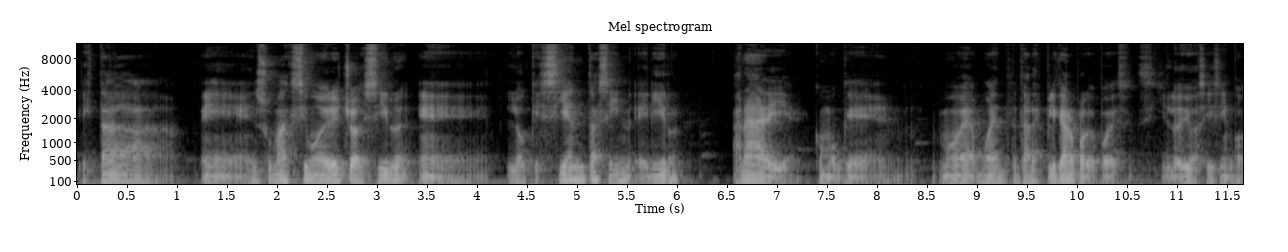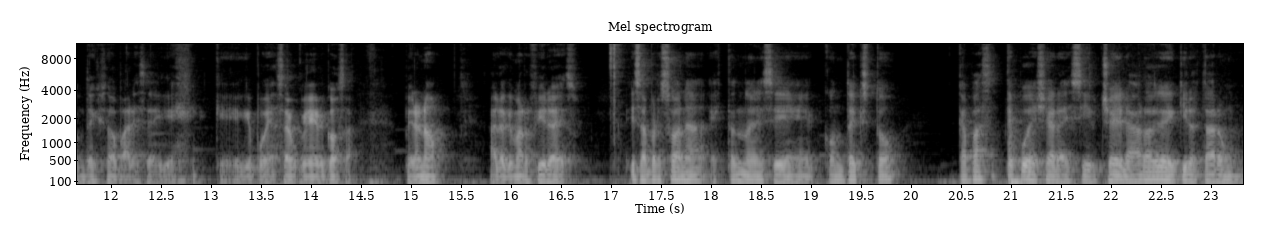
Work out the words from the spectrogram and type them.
está eh, en su máximo derecho a decir eh, lo que sienta sin herir a nadie. Como que me voy, a, intentar explicar porque pues si lo digo así sin contexto parece que, que, puede hacer cualquier cosa. Pero no, a lo que me refiero es, esa persona estando en ese contexto, capaz te puede llegar a decir, che, la verdad que quiero estar un,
